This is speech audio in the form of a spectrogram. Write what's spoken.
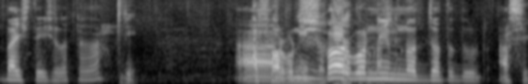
বাইশ তেইশ হাজার টাকা। জি। আর সর্বনিম্ন সর্বনিম্ন যত দূর আসে।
